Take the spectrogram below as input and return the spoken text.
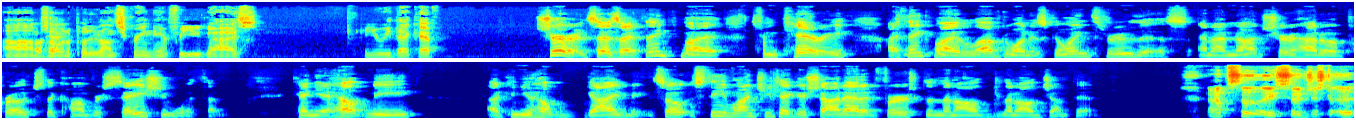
Um, okay. So I'm going to put it on screen here for you guys. Can you read that, Kev? Sure. It says, I think my, from Carrie, I think my loved one is going through this and I'm not sure how to approach the conversation with them. Can you help me? Uh, can you help guide me? So, Steve, why don't you take a shot at it first and then I'll, then I'll jump in. Absolutely. So, just uh,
